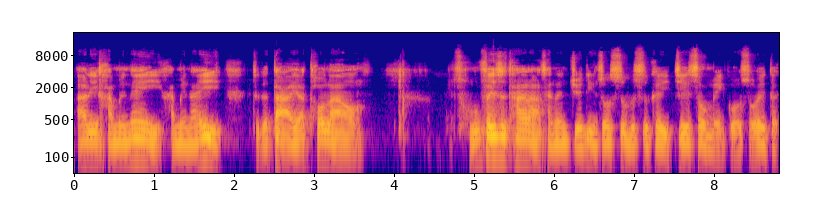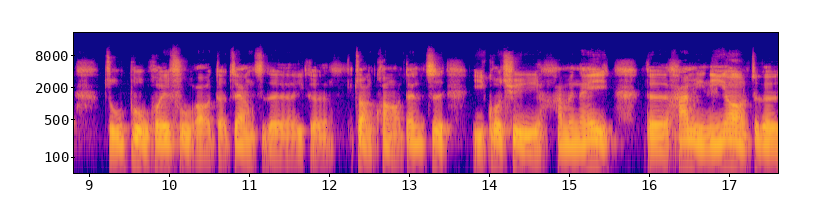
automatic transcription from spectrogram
阿里哈梅内哈梅内伊这个大阿亚托拉哦，除非是他啦，才能决定说是不是可以接受美国所谓的逐步恢复哦的这样子的一个状况哦。但是以过去哈梅内伊的哈米尼哦，这个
